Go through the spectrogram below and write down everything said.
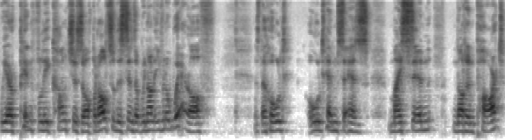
we are painfully conscious of, but also the sins that we're not even aware of. As the old, old hymn says, My sin, not in part,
